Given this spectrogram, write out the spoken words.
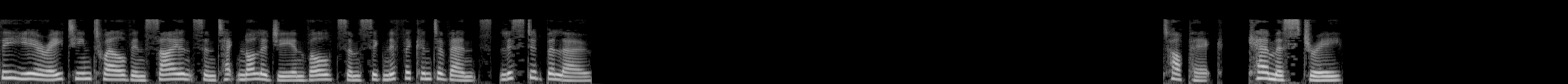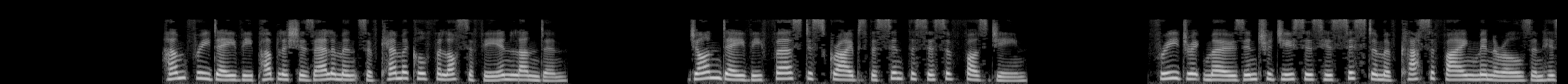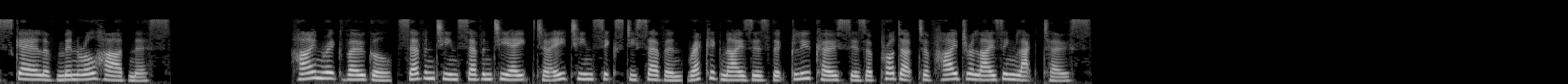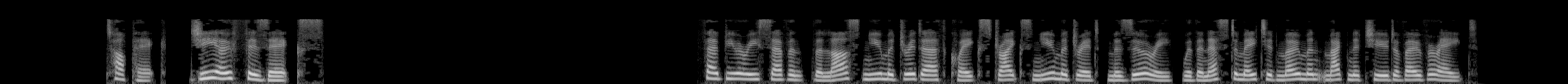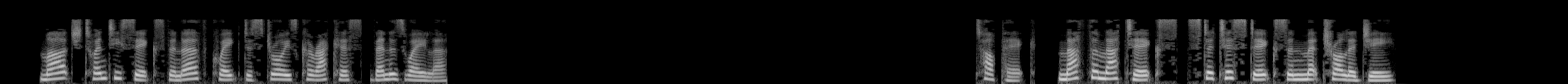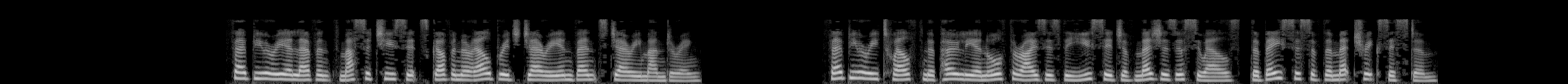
The year 1812 in science and technology involved some significant events, listed below. Chemistry Humphry Davy publishes Elements of Chemical Philosophy in London. John Davy first describes the synthesis of phosgene. Friedrich Mohs introduces his system of classifying minerals and his scale of mineral hardness. Heinrich Vogel (1778–1867) recognizes that glucose is a product of hydrolyzing lactose. Topic: Geophysics. February 7 – The last New Madrid earthquake strikes New Madrid, Missouri, with an estimated moment magnitude of over 8. March 26 – An earthquake destroys Caracas, Venezuela. Mathematics, statistics and metrology February 11 – Massachusetts Governor Elbridge Gerry invents gerrymandering. February 12 – Napoleon authorizes the usage of measures usuels, the basis of the metric system.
